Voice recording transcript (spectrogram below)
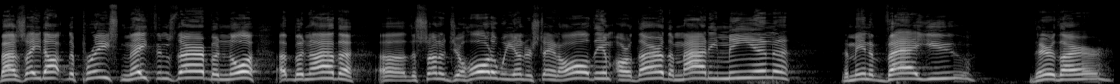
by Zadok the priest. Nathan's there. Uh, the, uh, the son of Jehoiada. We understand all of them are there. The mighty men, the men of value, they're there.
